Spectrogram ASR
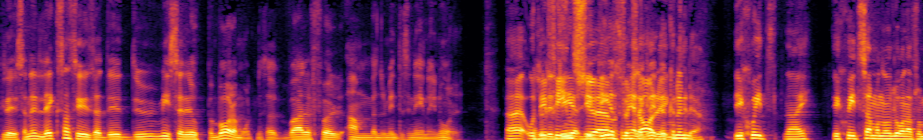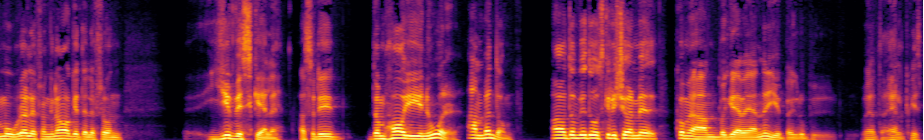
grej. Sen är Leksand ser ju så här, det, du missar det uppenbara Mårten. Så här, varför använder de inte sina egna juniorer? Eh, och Alltså, det, det finns det- ju det en som är hela förklaring grejen. Det kunde- till det. Det är skit... Nej. Det är skitsamma om de lånar från Mora eller från Gnaget eller från Jyväskylä. Alltså det, de har ju juniorer. Använd dem. Ja, de, då ska vi köra med... Kommer han gräva ännu djupare grop. Vad heter? Hellkvist.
